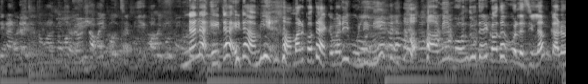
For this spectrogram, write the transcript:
যেখানটায় যে তোমার তোমাকেও সবাই বলছে বিয়ে কবে করবি? না না এটা এটা আমি আমার কথা একেবারেই বলিনি আমি বন্ধুদের কথা বলেছিলাম কারণ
